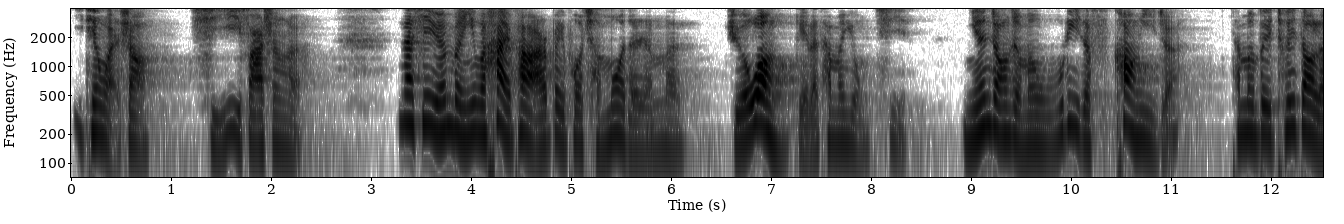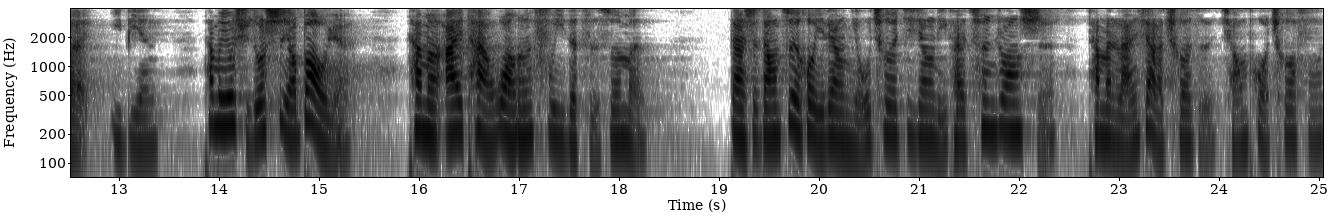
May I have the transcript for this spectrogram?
一天晚上，起义发生了。那些原本因为害怕而被迫沉默的人们，绝望给了他们勇气。年长者们无力的抗议着，他们被推到了一边。他们有许多事要抱怨，他们哀叹忘恩负义的子孙们。但是当最后一辆牛车即将离开村庄时，他们拦下了车子，强迫车夫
